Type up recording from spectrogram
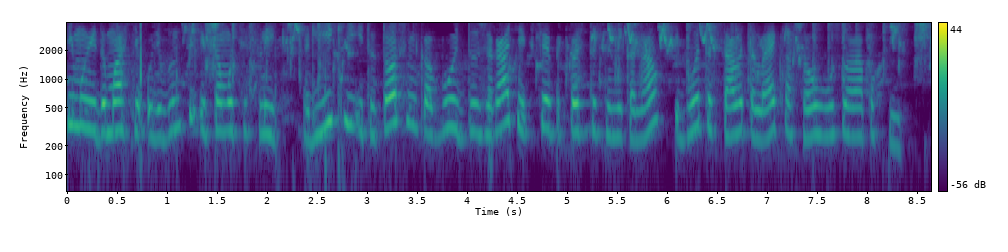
Всі мої домашні улюбленці, і в тому числі Рікі і Тотошенька, будуть дуже раді, якщо ви підпишетесь на мій канал і будете ставити лайк на шоу Вусла по хвіст.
